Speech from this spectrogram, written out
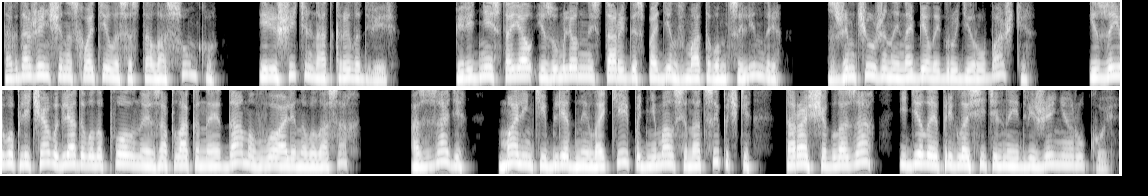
Тогда женщина схватила со стола сумку и решительно открыла дверь. Перед ней стоял изумленный старый господин в матовом цилиндре с жемчужиной на белой груди рубашки из-за его плеча выглядывала полная заплаканная дама в вуале на волосах, а сзади маленький бледный лакей поднимался на цыпочки, тараща глаза и делая пригласительные движения рукой.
